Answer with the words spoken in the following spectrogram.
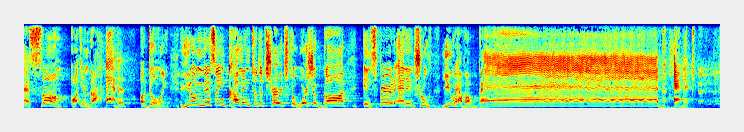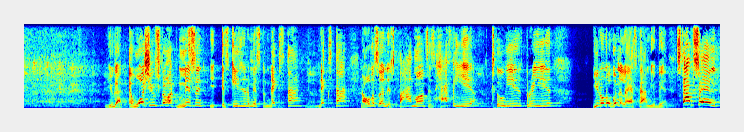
as some are in the habit of doing. You're missing coming to the church to worship God in spirit and in truth. You have a bad habit. You got, and once you start missing, it's easy to miss the next time, next time, and all of a sudden it's five months, it's half a year, two years, three years. You don't know when the last time you've been. Stop saying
